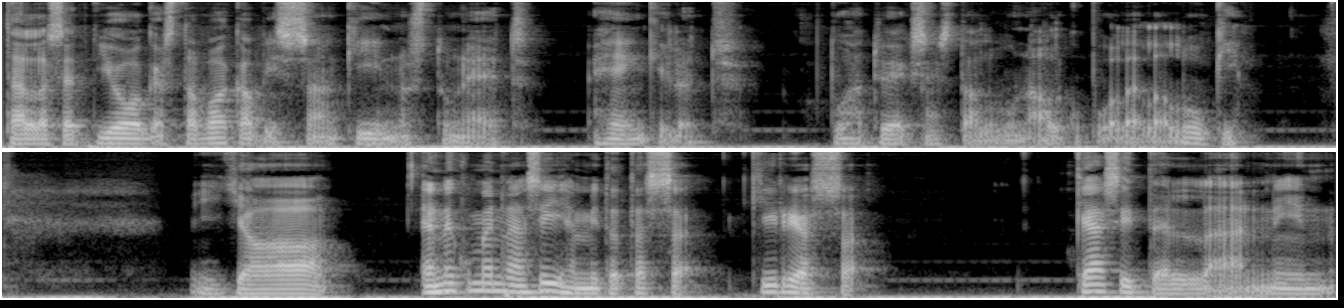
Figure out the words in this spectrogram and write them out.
tällaiset joogasta vakavissaan kiinnostuneet henkilöt 1900-luvun alkupuolella luki. Ja ennen kuin mennään siihen, mitä tässä kirjassa käsitellään, niin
